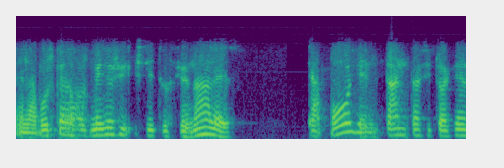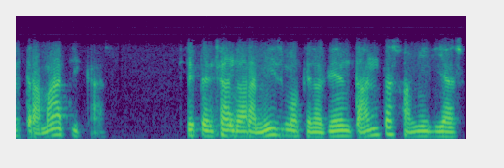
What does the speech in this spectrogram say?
en la búsqueda de los medios institucionales que apoyen tantas situaciones dramáticas. Estoy pensando ahora mismo que nos vienen tantas familias,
